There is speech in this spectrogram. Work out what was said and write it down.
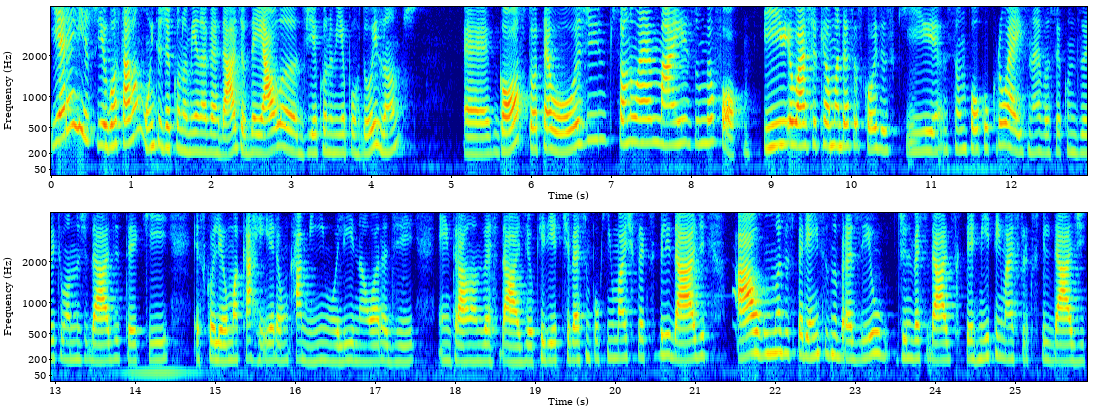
E era isso, e eu gostava muito de economia, na verdade, eu dei aula de economia por dois anos, é, gosto até hoje, só não é mais o meu foco. E eu acho que é uma dessas coisas que são um pouco cruéis, né? Você com 18 anos de idade ter que escolher uma carreira, um caminho ali na hora de entrar na universidade. Eu queria que tivesse um pouquinho mais de flexibilidade. Há algumas experiências no Brasil de universidades que permitem mais flexibilidade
